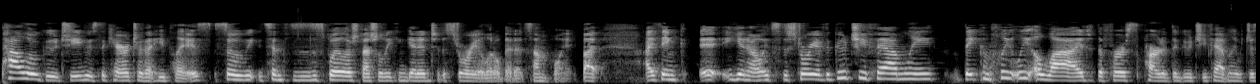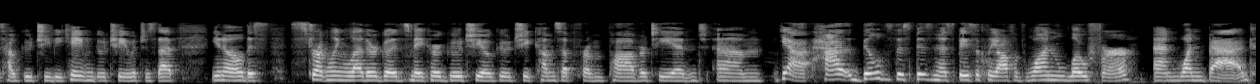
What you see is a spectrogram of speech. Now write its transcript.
Paolo Gucci, who's the character that he plays. So, we, since this is a spoiler special, we can get into the story a little bit at some point. But I think, it, you know, it's the story of the Gucci family. They completely allied the first part of the Gucci family, which is how Gucci became Gucci, which is that, you know, this struggling leather goods maker, Guccio Gucci, comes up from poverty and, um, yeah, ha- builds this business basically off of one loafer and one bag.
